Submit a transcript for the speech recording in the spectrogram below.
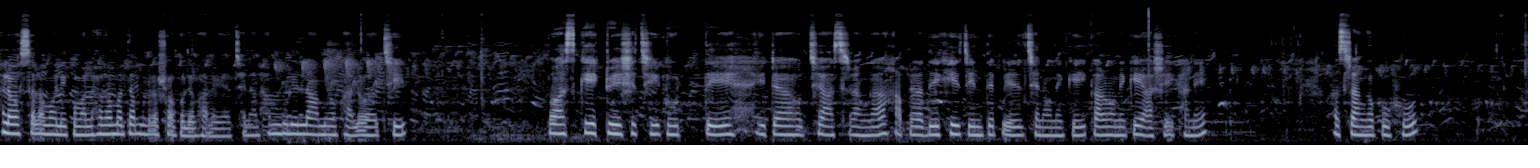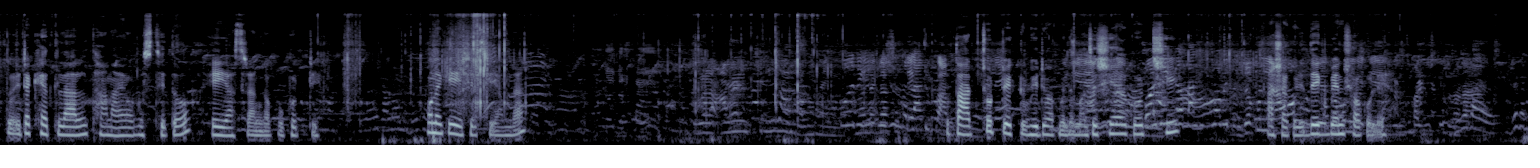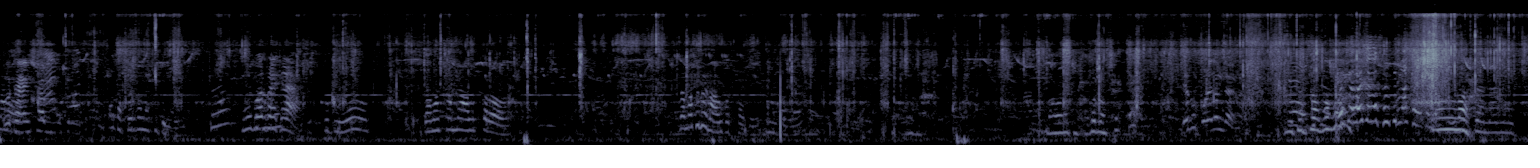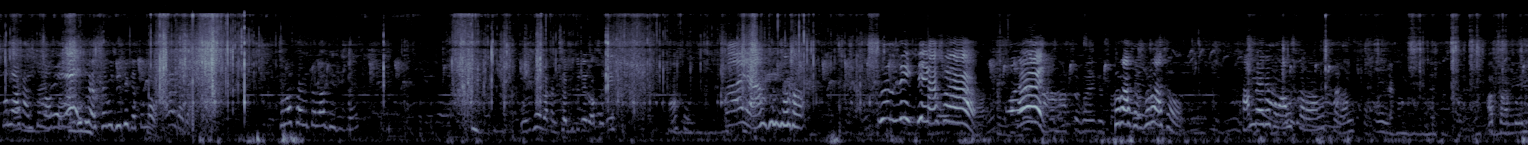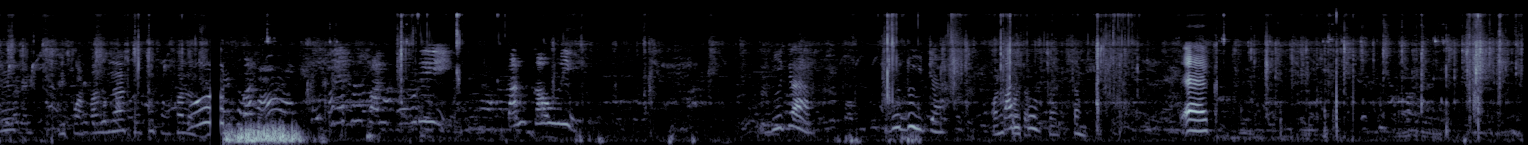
Hello, আসসালামু আলাইকুম। আল্লাহ রহমতে আপনারা সকলে ভালোই আছেন। আলহামদুলিল্লাহ, আমিও ভালো আছি। তো আজকে একটু এসেছি ঘুরতে। এটা হচ্ছে আশরাঙ্গা। আপনারা দেখে চিনতে পেরেছেন অনেকেই, কারণ অনেকেই আসে এখানে। আশরাঙ্গা পুকুর। তো এটা খেতলাল থানায় অবস্থিত এই আশরাঙ্গা পুকুরটি। অনেকেই এসেছি আমরা। তার ছোট্ট একটু ভিডিও আপনাদের মাঝে শেয়ার করছি আশা করি দেখবেন সকলে দুইটা দু দুইটা এক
